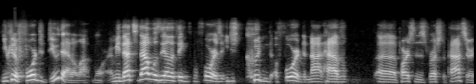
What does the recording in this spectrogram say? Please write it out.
you can afford to do that a lot more. I mean that's that was the other thing before is that you just couldn't afford to not have uh, parsons rush the passer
